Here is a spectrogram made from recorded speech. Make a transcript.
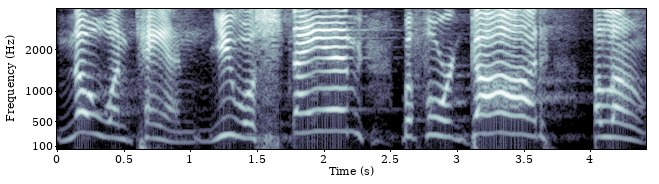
No one can. You will stand before God alone.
